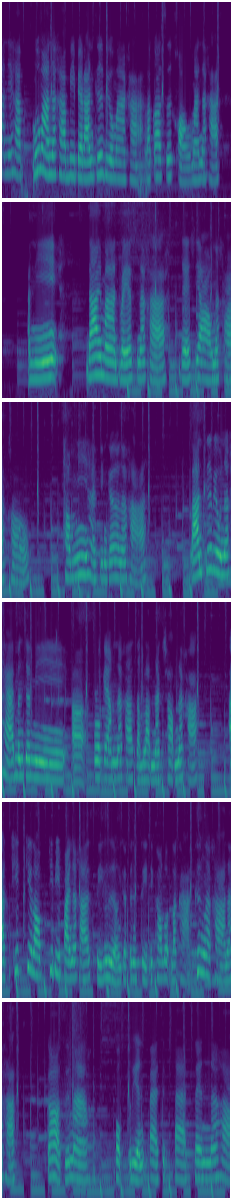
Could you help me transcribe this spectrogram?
านนี้ครับเมื่อวานนะคะบีไปร้านกืดบิลมาค่ะ แล้วก็ซื้อของมานะคะ อันนี้ได้มาเดรสนะคะเดรสยาวนะคะของ Tommy Hilfiger นะคะ ร้านกือบิวนะคะ มันจะมีโปรแกรมนะคะสำหรับนักช็อปนะคะ อาทิตย์ที่เราที่บีไปนะคะ สีเหลืองจะเป็นสีที่เขาลดราคาครึ่งราคานะคะ ก็ซื้อมา 6 เหรียญ88 เซนนะคะ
